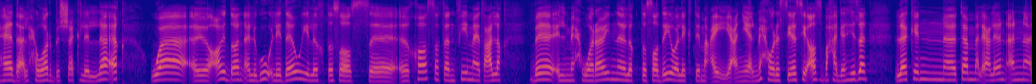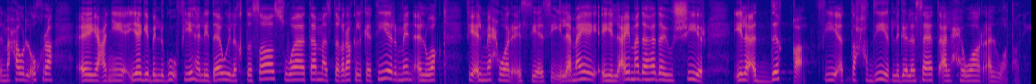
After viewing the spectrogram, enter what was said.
هذا الحوار بالشكل اللائق وأيضا اللجوء لذوي الاختصاص خاصة فيما يتعلق بالمحورين الاقتصادي والاجتماعي. يعني المحور السياسي أصبح جاهزا لكن تم الإعلان أن المحاور الأخرى يعني يجب اللجوء فيها لذوي الاختصاص وتم استغراق الكثير من الوقت في المحور السياسي. إلى أي مدى هذا يشير إلى الدقة في التحضير لجلسات الحوار الوطني؟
